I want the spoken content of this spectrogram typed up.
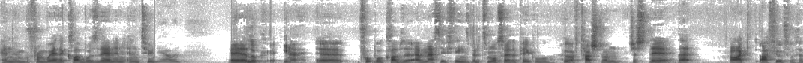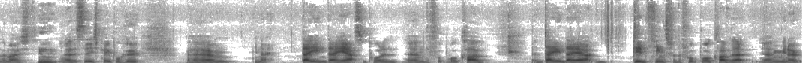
and then from where the club was then and, and to now, and uh, look, you know, uh, football clubs are, are massive things, but it's more so the people who I've touched on just there that I, I feel for, for the most. You know, there's these people who, um, you know, day in day out supported um, the football club, uh, day in day out did things for the football club that um, you know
